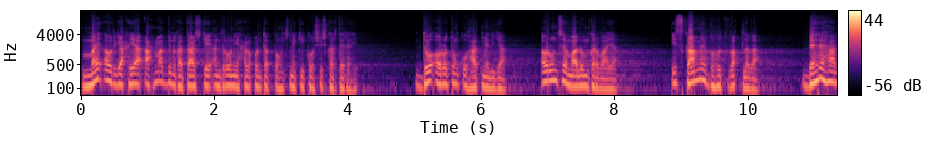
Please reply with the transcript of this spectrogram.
میں اور یحییٰ احمد بن غتاش کے اندرونی حلقوں تک پہنچنے کی کوشش کرتے رہے۔ دو عورتوں کو ہاتھ میں لیا اور ان سے معلوم کروایا۔ اس کام میں بہت وقت لگا۔ بہرحال،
